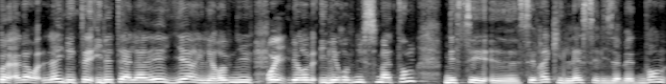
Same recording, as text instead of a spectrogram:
Bah, alors là, il était, il était à La Haye hier, il est revenu, oui. il, est revenu ce matin, mais c'est euh, c'est vrai qu'il laisse Elisabeth Borne,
